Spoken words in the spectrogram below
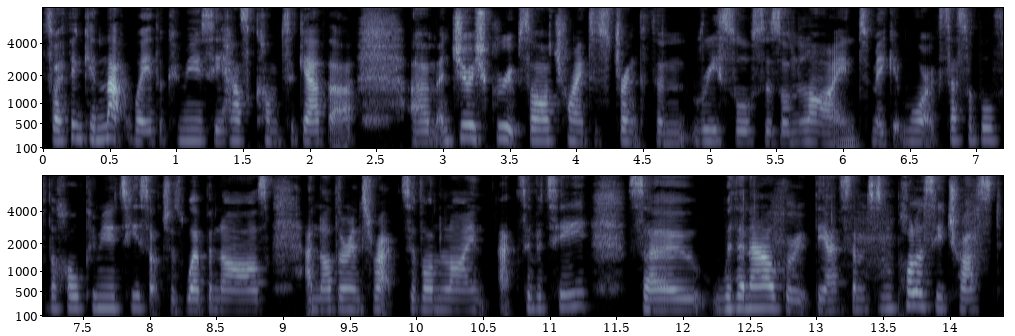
So I think in that way, the community has come together, um, and Jewish groups are trying to strengthen resources online to make it more accessible for the whole community, such as webinars and other interactive online activity. So within our group, the Anti-Semitism Policy Trust,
